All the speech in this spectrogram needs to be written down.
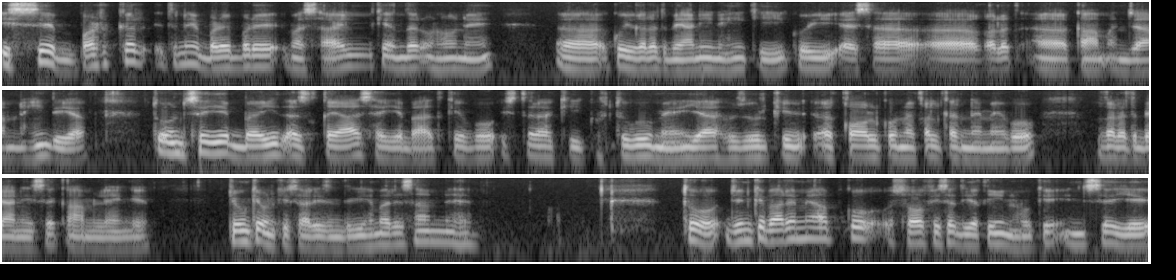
اس سے بڑھ کر اتنے بڑے بڑے مسائل کے اندر انہوں نے کوئی غلط بیانی نہیں کی، کوئی ایسا غلط کام انجام نہیں دیا۔ تو ان سے یہ بعید از قیاس ہے یہ بات کہ وہ اس طرح کی گفتگو میں یا حضور کی قول کو نقل کرنے میں وہ غلط بیانی سے کام لیں گے، کیونکہ ان کی ساری زندگی ہمارے سامنے ہے۔ تو جن کے بارے میں آپ کو سو فیصد یقین ہو کہ ان سے یہ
